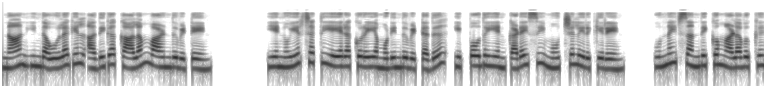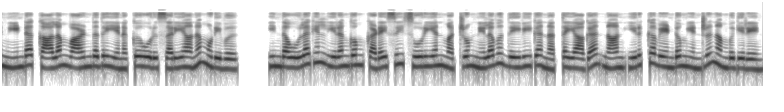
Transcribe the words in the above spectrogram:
நான் இந்த உலகில் அதிக காலம் வாழ்ந்துவிட்டேன். என் உயிர்சக்தி ஏறக்குறைய முடிந்துவிட்டது இப்போது என் கடைசி மூச்சில் இருக்கிறேன். உன்னை சந்திக்கும் அளவுக்கு நீண்ட காலம் வாழ்ந்தது எனக்கு ஒரு சரியான முடிவு. இந்த உலகில் இறங்கும் கடைசி சூரியன் மற்றும் நிலவு தெய்வீக நத்தையாக நான் இருக்க வேண்டும் என்று நம்புகிறேன்.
